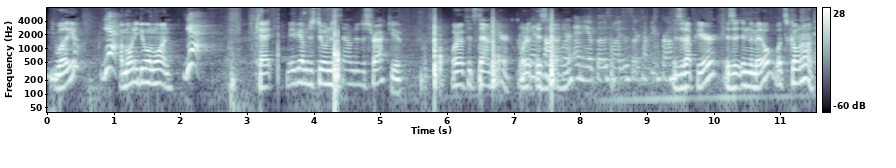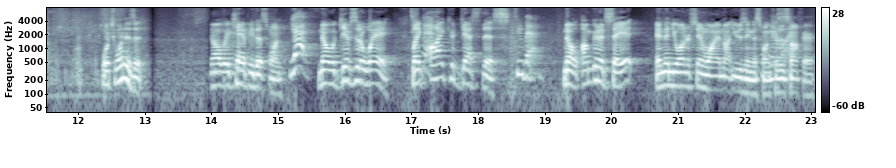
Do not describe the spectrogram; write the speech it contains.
Will you? Yeah. I'm only doing one. yes. Okay. Maybe I'm just doing this sound to distract you. What if it's down here? What if tell down where here? any of those noises are coming from. Is it up here? Is it in the middle? What's going on? Which one is it? No, it can't be this one. Yes. No, it gives it away. like bad. I could guess this. Too bad. No, I'm gonna say it, and then you'll understand why I'm not using this one Okay, because it's not fair.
